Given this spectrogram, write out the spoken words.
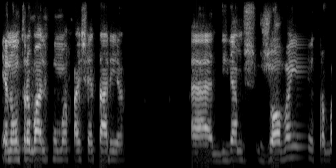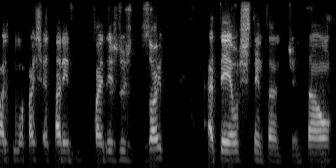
eu não trabalho com uma faixa etária, uh, digamos, jovem, eu trabalho com uma faixa etária que vai desde os 18 até aos 70 anos. Então,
